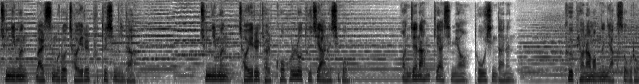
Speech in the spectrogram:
주님은 말씀으로 저희를 붙드십니다. 주님은 저희를 결코 홀로 두지 않으시고 언제나 함께 하시며 도우신다는 그 변함없는 약속으로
